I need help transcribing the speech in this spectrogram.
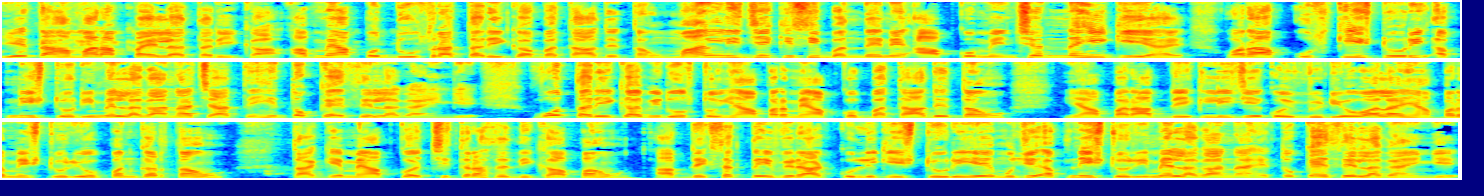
ये था हमारा पहला तरीका। अब मैं आपको दूसरा तरीका बता देता हूँ। मान लीजिए किसी बंदे ने आपको मेंशन नहीं किया है और आप उसकी स्टोरी अपनी स्टोरी में लगाना चाहते हैं तो कैसे लगाएँगे? वो तरीका भी दोस्तों यहाँ पर मैं आपको बता देता हूँ। यहाँ पर आप देख लीजिए, कोई वीडियो वाला यहाँ पर मैं स्टोरी ओपन करता हूँ ताकि मैं आपको अच्छी तरह से दिखा पाऊँ। आप देख सकते हैं, विराट कोहली की स्टोरी है, मुझे अपनी स्टोरी में लगाना है तो कैसे लगाएँगे?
